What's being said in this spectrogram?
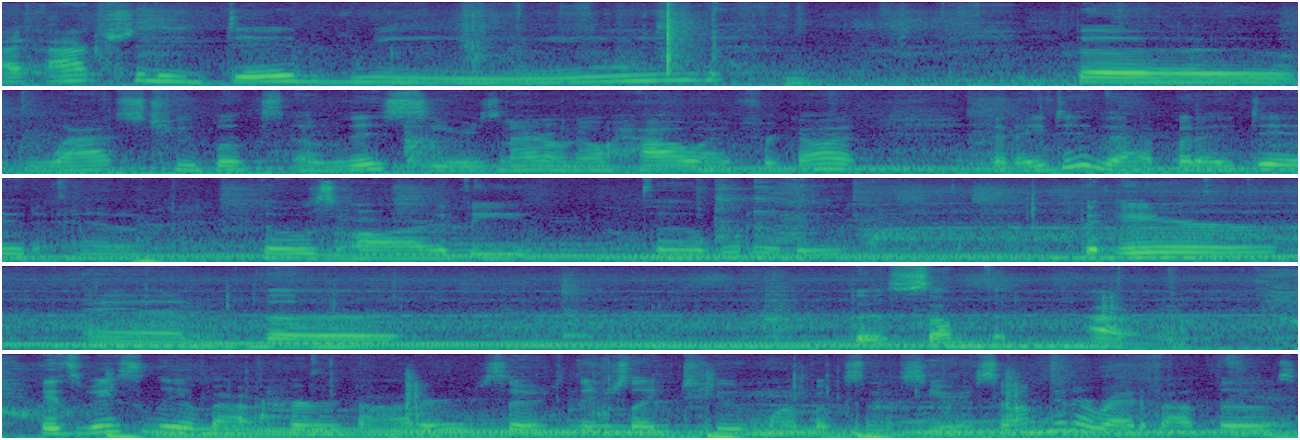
I actually did read the last two books of this series, and I don't know how I forgot that I did that, but I did. And those are the the what are they? The heir and the the something. I don't know. It's basically about her daughter. So there's like two more books in the series. So I'm gonna write about those.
